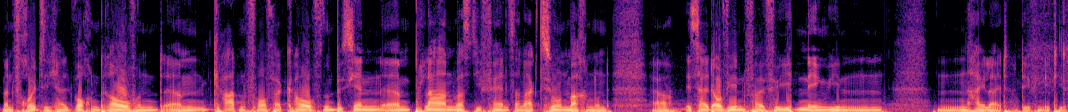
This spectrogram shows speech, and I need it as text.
man freut sich halt Wochen drauf und ähm, Kartenvorverkauf, so ein bisschen ähm, Plan, was die Fans an Aktionen machen und ja, ist halt auf jeden Fall für jeden irgendwie ein, ein Highlight, definitiv.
